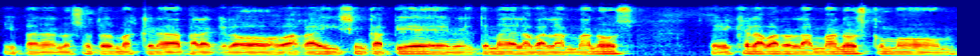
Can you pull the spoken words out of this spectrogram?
y para nosotros más que nada para que lo hagáis hincapié en el tema de lavar las manos, tenéis que lavaros las manos como,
